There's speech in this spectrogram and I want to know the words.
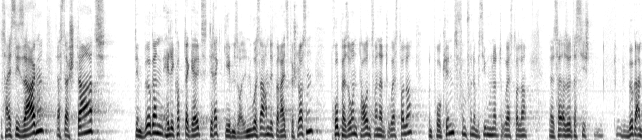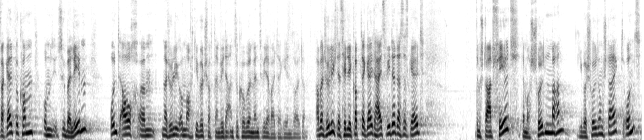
Das heißt, sie sagen, dass der Staat den Bürgern Helikoptergeld direkt geben soll. In den USA haben sie bereits beschlossen, pro Person 1200 US-Dollar und pro Kind 500 bis 700 US-Dollar. Das heißt also, dass die Bürger einfach Geld bekommen, um zu überleben und auch ähm, natürlich, um auch die Wirtschaft dann wieder anzukurbeln, wenn es wieder weitergehen sollte. Aber natürlich, das Helikoptergeld heißt wieder, dass das Geld dem Staat fehlt, der muss Schulden machen, die Überschuldung steigt und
